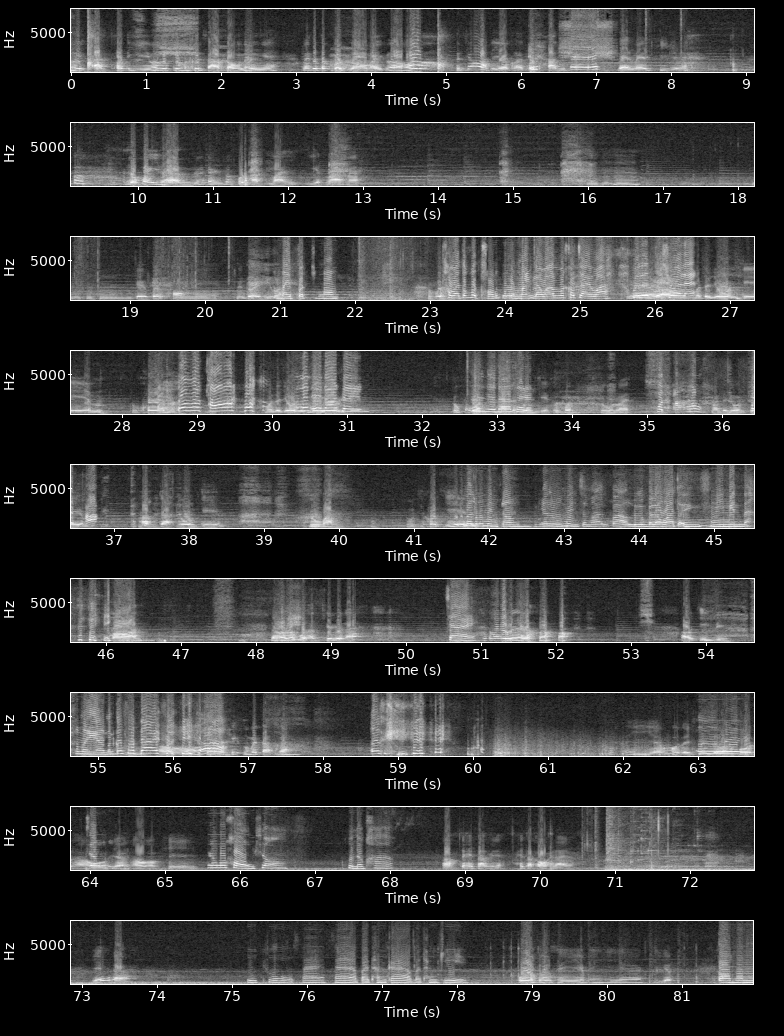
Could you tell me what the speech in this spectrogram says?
อ้ยอัดพอดีเมื่อกี้มันขึ้นสามสองหนึ่งไงแม่งก็ต้องกดรอไปอีกรอบโอ้สุดยอดเลยอะกว่ากดทันเออแบนแมนทีไหมเกือบไม่ทันแม่งต้องกดอัดใหม่เกลียดมากนะอื้อหือหืออื้อหือหือเจอเปิดห้องแน่นั่นตัวอะไรดีทำวะไมปวดท้องเปิดทำไมต้องปวดท้องกูลงมาอีกแล้วว่าไม่เข้าใจว่ะไม่เล่นตัวช่วยแล้วมันจะโยนเกม ทุกคนต้องปวดท้อง มันจะโยนไม่เล่นเกเอมด้าเซน ทุกคนเล่น Data มันจะโยน Science เกมทุกคนดูมันไว้ปวดท้องมันจะโยนปเกวดมท้องมันจะโยนเกม ดูมันดูที่โคตรเย่ไม่รู้เมนจะไม่รู้เมนจะมาหรือเปล่าลืมไปแล้วว่าตัวเองมีเมนได้ก้อนแล้วว่าเรากดอัดคลิปอยู่นะ ใช่พูดเลยเหรอเอาจริงดิทำไมอะมันก็พูดได้อ๋อคนนี้ก็อะคลิปกูไม่ตัดนะ โอเคไอ้เหี้ยพูดแต่คลิปเดียวมันพูดเอาเจ้าอย่างเอาก็พี่เจ้าของช่องคุณภาพเอาจะให้ตัดไหมเนี่ย ให้ตัดออกให้ได้นะเย้นะดูโชซ่าซ่าไปทางก้าไปทางกี้โอ้โจเซฟไอ้เหี้ยเกลียดตอนมัน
